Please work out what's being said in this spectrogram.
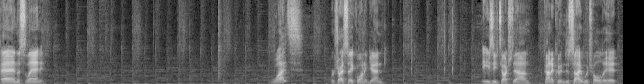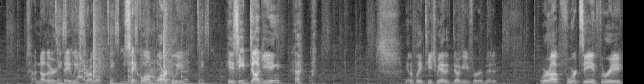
And the slant What? We're to Saquon again. Easy touchdown. Kind of couldn't decide which hole to hit. Another daily struggle. Saquon Barkley. Is he Dougieing? Gotta play Teach Me How to Dougie for a minute. We're up 14-3.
